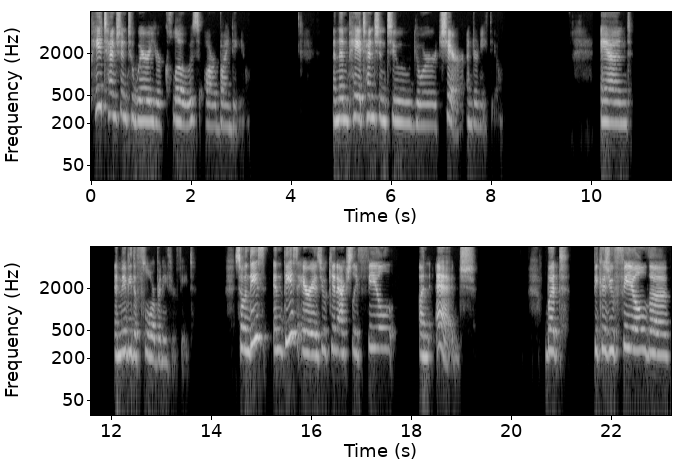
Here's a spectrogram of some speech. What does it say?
pay attention to where your clothes are binding you. And then pay attention to your chair underneath you. And and maybe the floor beneath your feet. So in these in these areas you can actually feel an edge. But because you feel the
